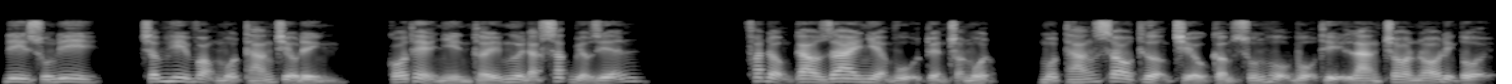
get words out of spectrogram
Đi xuống đi, chấm hy vọng một tháng triều đình, có thể nhìn thấy ngươi đặc sắc biểu diễn. Phát động cao giai nhiệm vụ tuyển chọn một một tháng sau thượng triều cầm xuống hộ bộ thị lang cho nó định tội,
